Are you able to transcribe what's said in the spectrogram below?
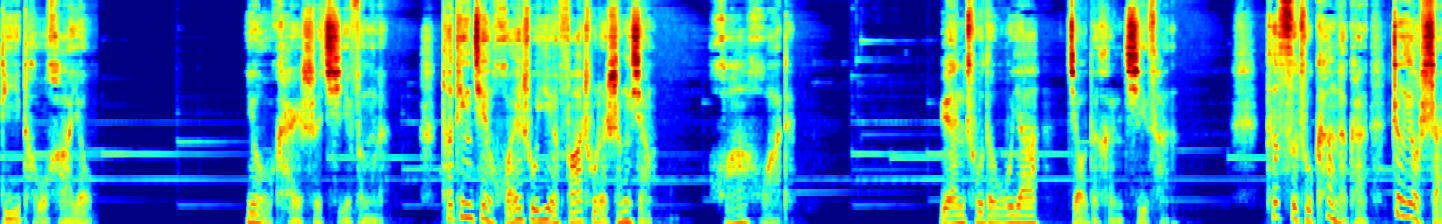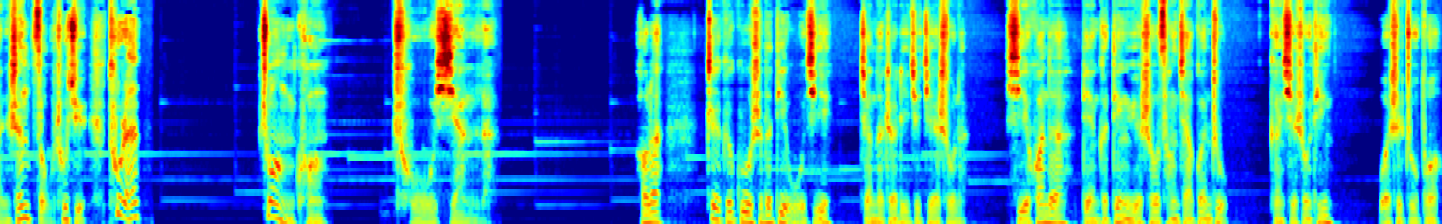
低头哈腰。又开始起风了，他听见槐树叶发出了声响。哗哗的，远处的乌鸦叫得很凄惨。他四处看了看，正要闪身走出去，突然，状况出现了。好了，这个故事的第五集讲到这里就结束了。喜欢的点个订阅、收藏、加关注，感谢收听，我是主播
